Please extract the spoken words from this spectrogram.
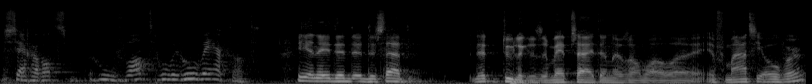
zeggen wat, hoe, wat, hoe, hoe werkt dat? Ja, nee, er- staat... Natuurlijk is er een website en er is allemaal eh, informatie over.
